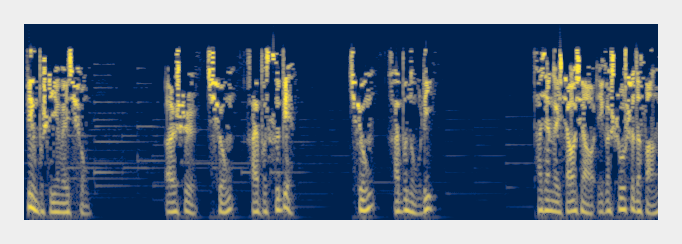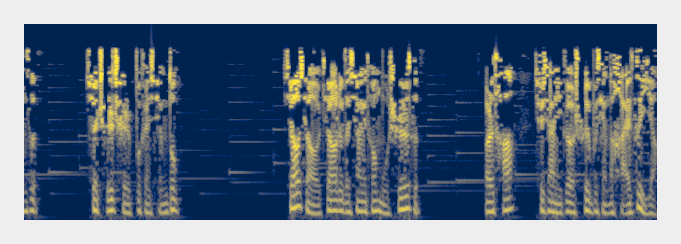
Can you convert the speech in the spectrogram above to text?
并不是因为穷，而是穷还不思变，穷还不努力。他想给小小一个舒适的房子，却迟迟不肯行动。小小焦虑的像一头母狮子，而他却像一个睡不醒的孩子一样。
